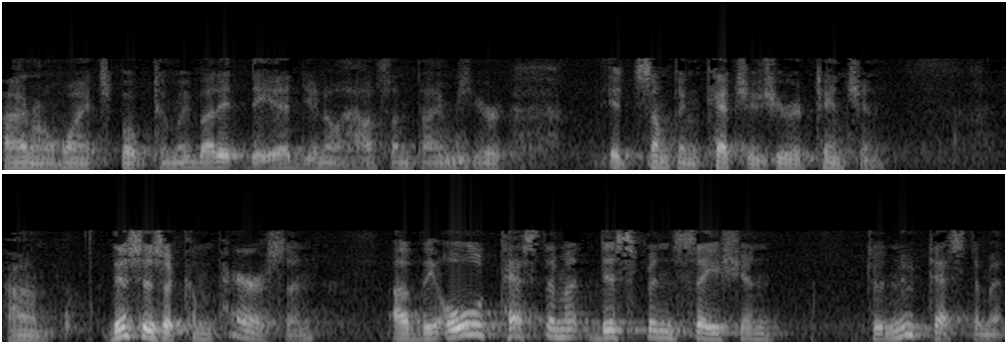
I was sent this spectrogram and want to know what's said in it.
I don't know why it spoke to me, but it did. You know how sometimes you're, it something catches your attention. Um, this is a comparison of the Old Testament dispensation to New Testament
